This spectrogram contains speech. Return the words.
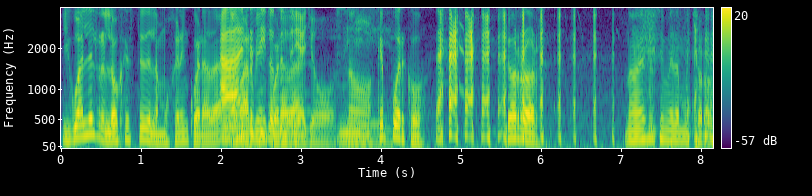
Igual el reloj este de la mujer encuerada. ah, la ese sí lo tendría yo, sí. No, qué puerco. qué horror. No, eso sí me da mucho horror.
